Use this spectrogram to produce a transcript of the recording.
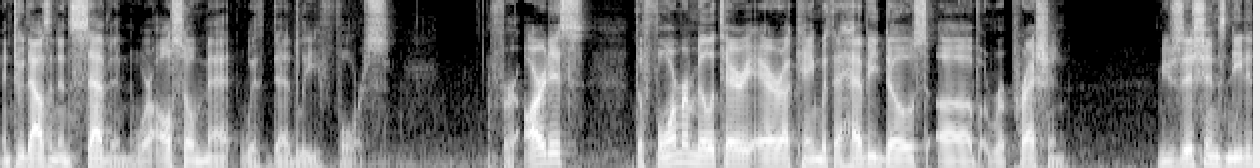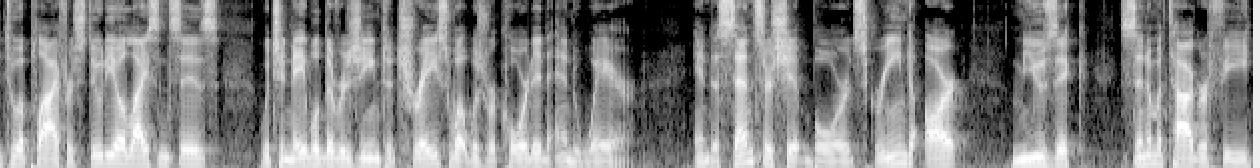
in 2007 were also met with deadly force. For artists, the former military era came with a heavy dose of repression. Musicians needed to apply for studio licenses, which enabled the regime to trace what was recorded and where. And a censorship board screened art, music, cinematography,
